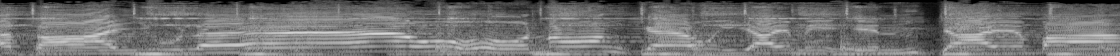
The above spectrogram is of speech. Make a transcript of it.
จะตายอยู่แล้ว น้องแก้วใหญ่ไม่เห็นใจบ้าง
